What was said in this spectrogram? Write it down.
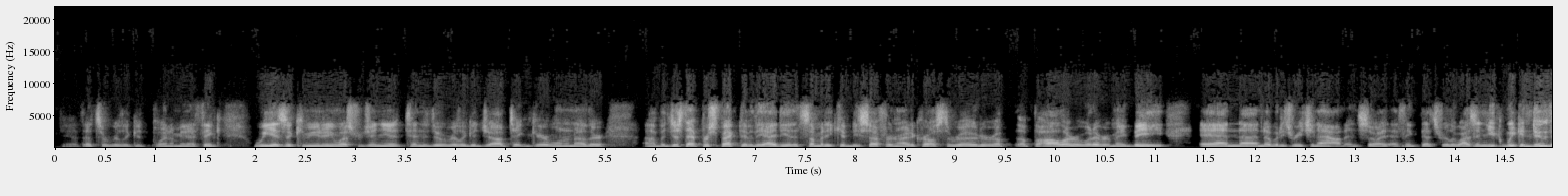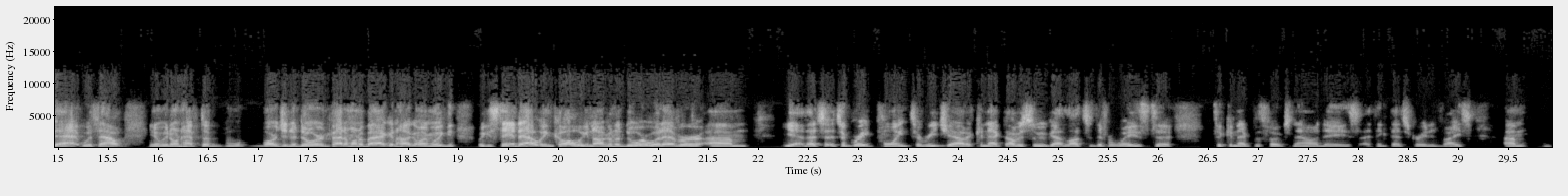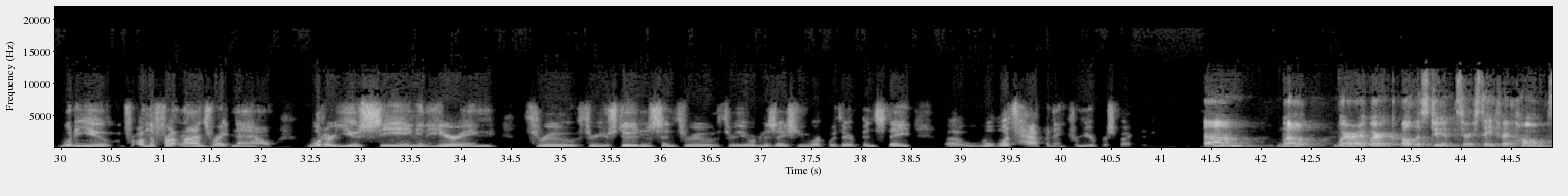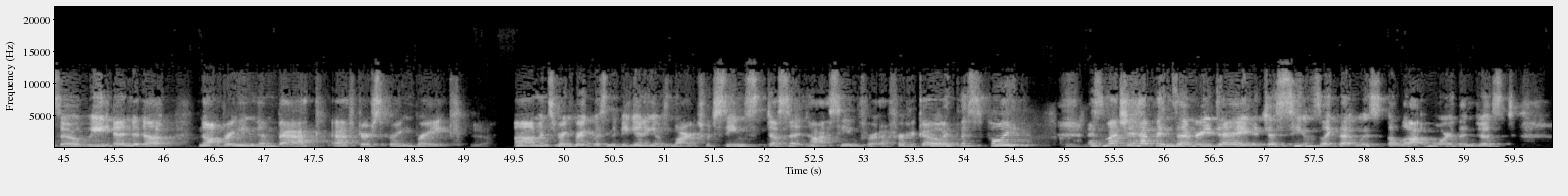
Yeah, that's a really good point. I mean, I think we as a community in West Virginia tend to do a really good job taking care of one another. Uh, but just that perspective, the idea that somebody could be suffering right across the road or up up the holler or whatever it may be, and uh, nobody's reaching out. And so I, I, think that's really wise. And you, we can do that without, you know, we don't have to barge in the door and pat them on the back and hug them. I mean, we can we can stand out, we can call, we can knock on the door, whatever. Um, yeah, that's it's a great point to reach out and connect. Obviously, we've got lots of different ways to to connect with folks nowadays. I think that's great advice. Um, what are you on the front lines right now? What are you seeing and hearing through through your students and through through the organization you work with there at Penn State? Uh, what's happening from your perspective? Um, well, where I work, all the students are safe at home. So we ended up not bringing them back after spring break. Yeah. Um, and spring break was in the beginning of March, which seems doesn't not seem forever ago at this point. As much it happens every day, it just seems like that was a lot more than just,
